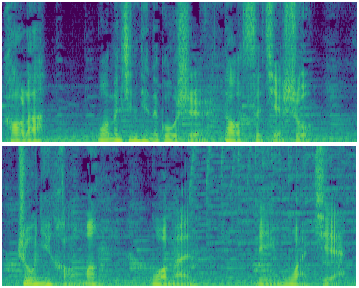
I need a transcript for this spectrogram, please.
好了，我们今天的故事到此结束，祝你好梦，我们明晚见。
